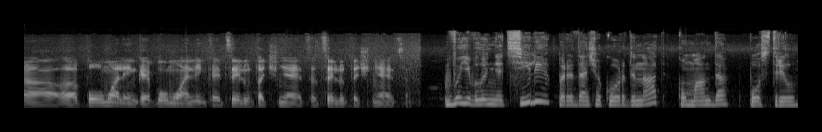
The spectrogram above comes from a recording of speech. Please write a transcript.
а, полмаленькая, полмаленькая, цель уточняется, цель уточняется. Виявлення цілі, передача координат, команда, постріл.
